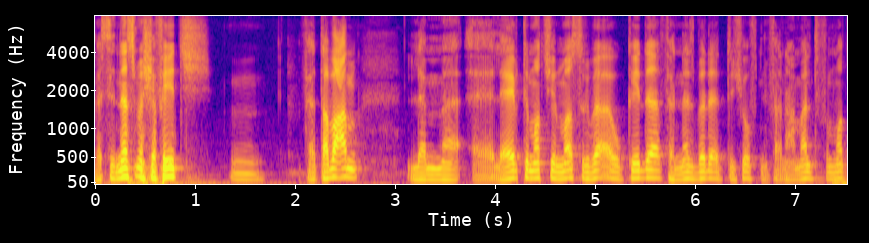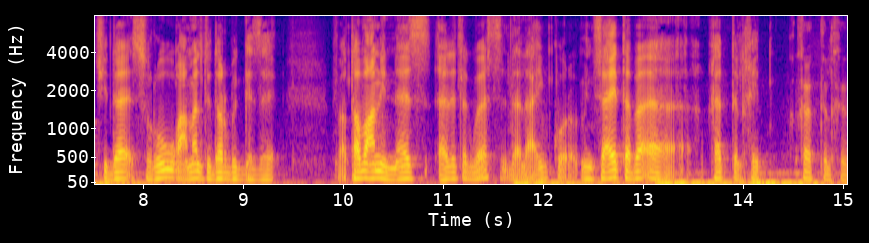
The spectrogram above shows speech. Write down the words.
بس الناس ما شافتش. فطبعا لما آه، لعبت ماتش المصري بقى وكده فالناس بدأت تشوفني. فأنا عملت في الماتش ده through وعملت ضربة جزاء. فطبعا الناس قالت لك بس ده لعيب كورة. من ساعتها بقى خدت الختم. خدت الختم.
